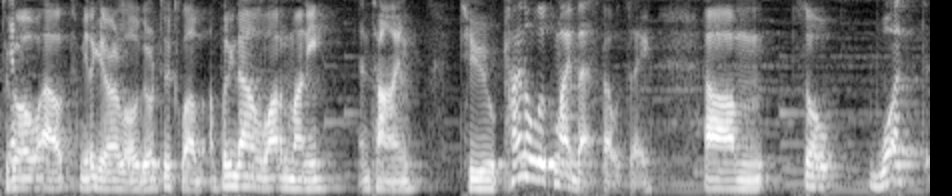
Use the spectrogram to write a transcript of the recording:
to Yep. go out, meet a girl, or go to the club, I'm putting down a lot of money and time to kind of look my best, I would say. Um, so, what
